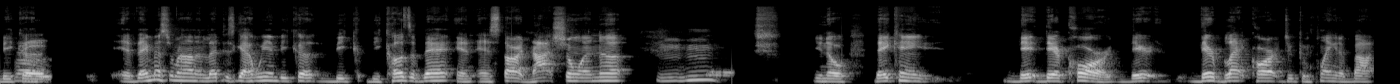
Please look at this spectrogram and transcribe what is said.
because right. if they mess around and let this guy win because because of that and and start not showing up mm-hmm. You know, they can't their, their card, their their black card to complain about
